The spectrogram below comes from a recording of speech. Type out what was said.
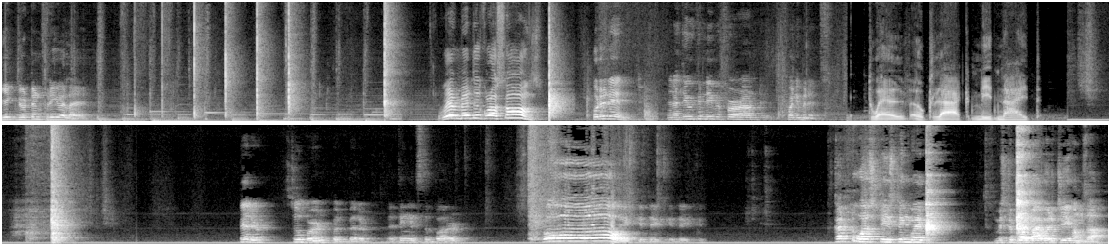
ये ग्लूटेन फ्री वाला है We have made the croissants. Put it in, and I think we can leave it for around 20 minutes. 12 o'clock midnight. Better. Still burnt, but better. I think it's the butter. Oh! Oh! Take it, take it, take it. Cut to us tasting with Mr. Boy Bawarchi Hamza.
